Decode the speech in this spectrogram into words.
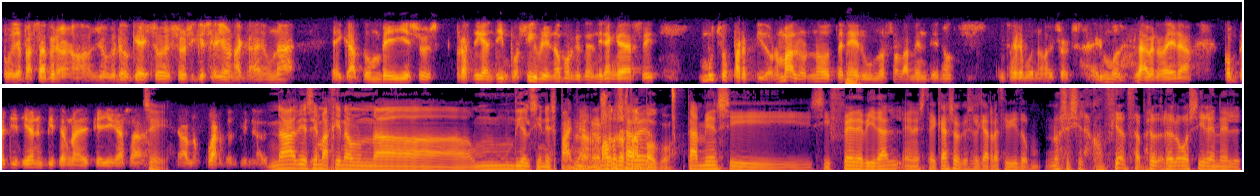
puede pasar, pero no, yo creo que eso eso sí que sería una ca- una hecatombe y eso es prácticamente imposible, ¿no? Porque tendrían que darse muchos partidos malos, no tener uno solamente, ¿no? Pero bueno, eso es el mu- la verdadera competición empieza una vez que llegas a, Sí. a los cuartos de final. Nadie se imagina una, un mundial sin España, No, nosotros tampoco. También si, si Fede Vidal, en este caso, que es el que ha recibido, no sé si la confianza, pero desde luego sigue en el,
